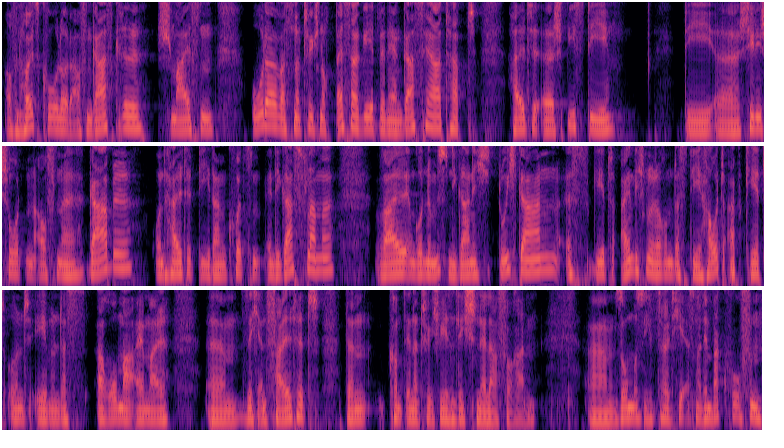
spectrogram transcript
auf den Holzkohle oder auf den Gasgrill schmeißen. Oder was natürlich noch besser geht, wenn ihr einen Gasherd habt, halt äh, spießt die die äh, Chilischoten auf eine Gabel und haltet die dann kurz in die Gasflamme, weil im Grunde müssen die gar nicht durchgaren. Es geht eigentlich nur darum, dass die Haut abgeht und eben das Aroma einmal ähm, sich entfaltet. Dann kommt ihr natürlich wesentlich schneller voran. Ähm, so muss ich jetzt halt hier erstmal den Backofen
